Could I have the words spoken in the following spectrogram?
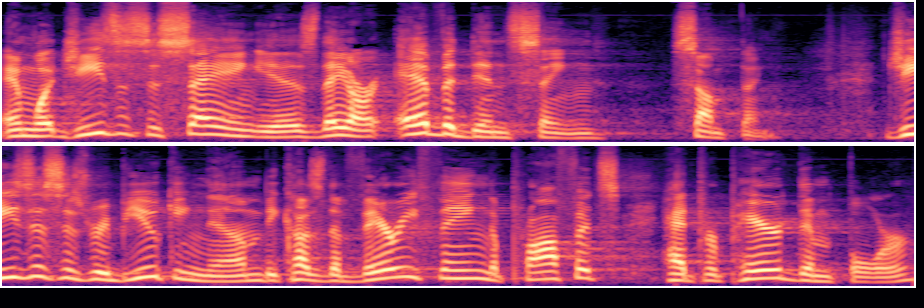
And what Jesus is saying is they are evidencing something. Jesus is rebuking them because the very thing the prophets had prepared them for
